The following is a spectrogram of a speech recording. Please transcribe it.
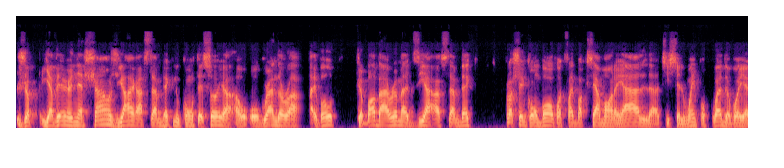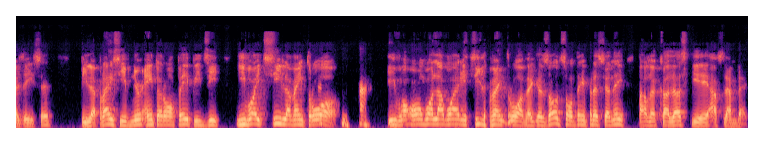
il y avait un échange hier, Arslan Beck nous comptait ça au, Grand Arrival, que Bob Arum a dit à Arslan Beck, prochain combat, on va te faire boxer à Montréal, tu sais, c'est loin pour toi de voyager ici. Puis le prince est venu interrompre, puis il dit, il va être ici le 23. Il va, on va l'avoir ici le 23. Avec les autres sont impressionnés par le colosse qui est Arslanbek.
